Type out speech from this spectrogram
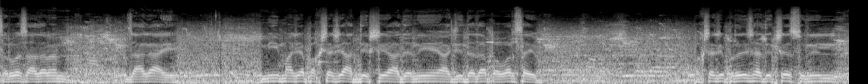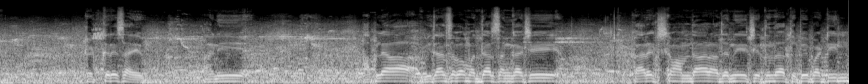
सर्वसाधारण जागा आहे. मी माझ्या पक्षाचे अध्यक्ष आदरणीय अजितदादा पवारसाहेब पक्षाचे प्रदेश अध्यक्ष सुनील तटकरे साहेब आणि आपल्या विधानसभा मतदारसंघाचे कार्यक्षम आमदार आदरणीय चेतनदा तुपे पाटील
